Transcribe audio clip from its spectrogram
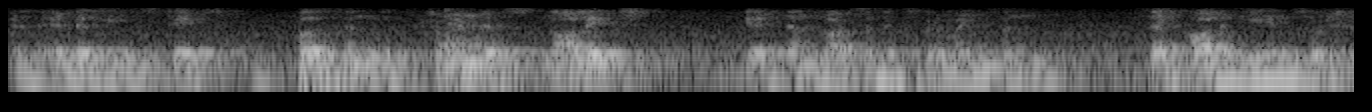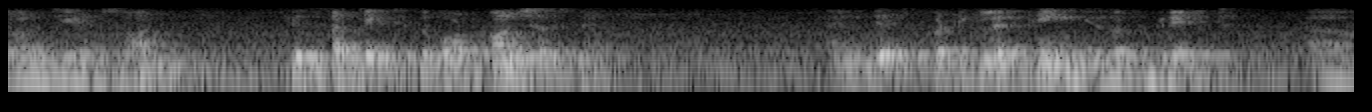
an elderly states person with tremendous knowledge. He had done lots of experiments in psychology and sociology and so on. His subject is about consciousness. And this particular thing is of great uh,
